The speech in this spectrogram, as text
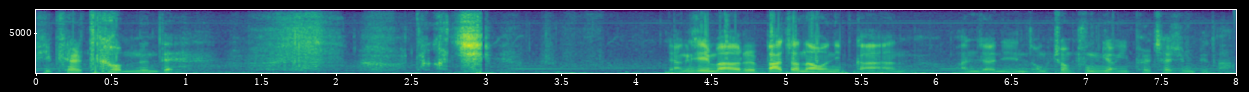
비 피할 데가 없는데. 다같이 양지 마을을 빠져나오니까 완전히 농촌 풍경이 펼쳐집니다.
